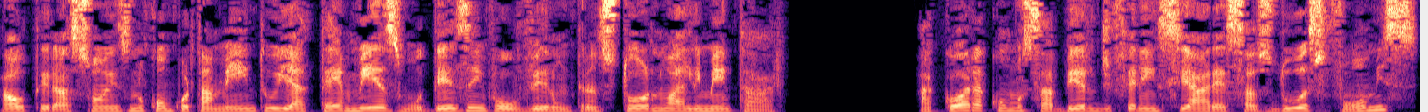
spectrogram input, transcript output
alterações no comportamento e até mesmo desenvolver um transtorno alimentar. Agora, como saber diferenciar essas duas fomes?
